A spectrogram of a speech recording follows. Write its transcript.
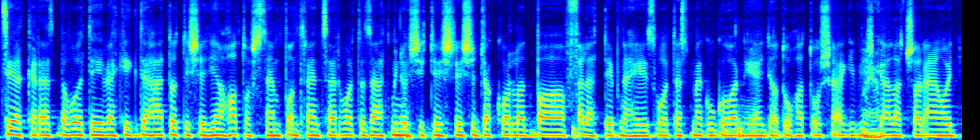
célkeresztbe volt évekig, de hát ott is egy ilyen hatos szempontrendszer volt az átminősítésre, és a gyakorlatban felettébb nehéz volt ezt megugorni egy adóhatósági vizsgálat során, hogy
